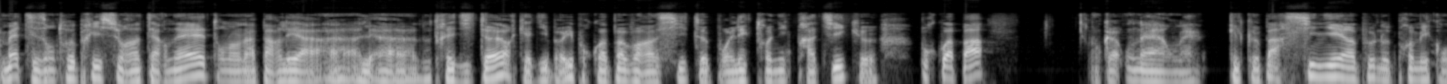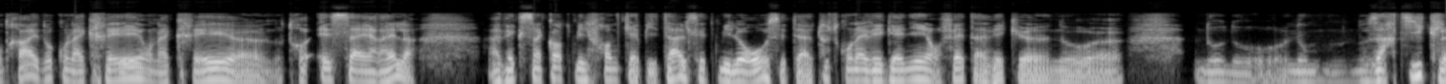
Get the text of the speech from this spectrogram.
mettre ces entreprises sur Internet. On en a parlé à, notre éditeur qui a dit bah oui pourquoi pas avoir un site pour électronique pratique, euh, pourquoi pas. Donc on a, on a quelque part signé un peu notre premier contrat et donc on a créé, on a créé euh, notre SARL avec 50 000 francs de capital, 7 000 euros, c'était tout ce qu'on avait gagné en fait avec euh, nos, nos, nos, nos, articles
